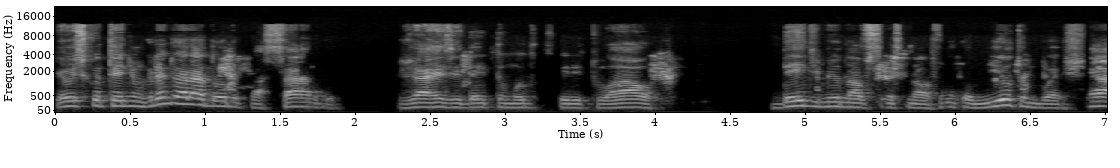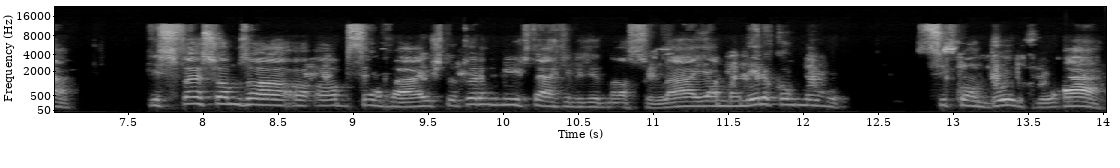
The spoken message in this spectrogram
eu escutei de um grande orador do passado, já residente do mundo espiritual, desde 1990, Milton Boechat, que se nós formos observar a estrutura administrativa do nosso lar e a maneira como se conduz lá,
